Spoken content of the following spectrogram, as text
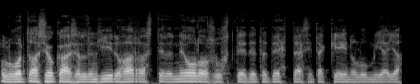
luotaisiin jokaiselle hiidoharrastajalle ne olosuhteet, että tehtäisiin sitä keinolumia. Ja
